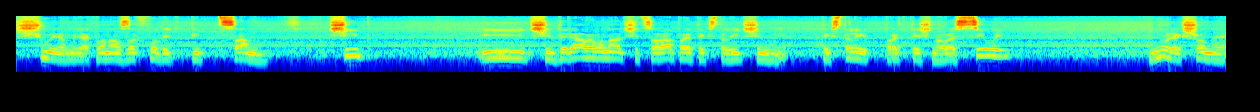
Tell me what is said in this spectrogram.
чуємо, як вона заходить під сам чіп, і чи диряве вона, чи царапає текстиліт, чи ні. Текстиліт практично весь цілий. Ну, якщо не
